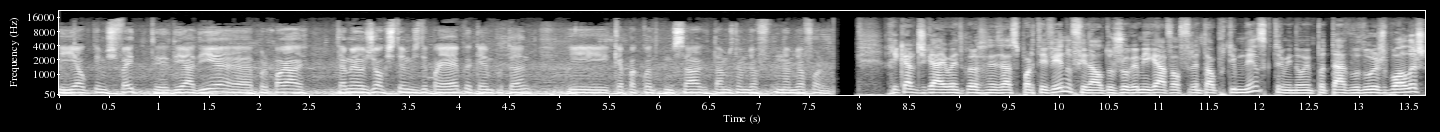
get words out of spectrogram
e é o que temos feito dia a dia, é preparar também os jogos que temos de pré-época, que é importante e que é para quando começar estamos na melhor, na melhor forma. Ricardo Desgaio em declarações à Sport TV no final do jogo amigável frente ao Portimonense, que terminou empatado a duas bolas.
